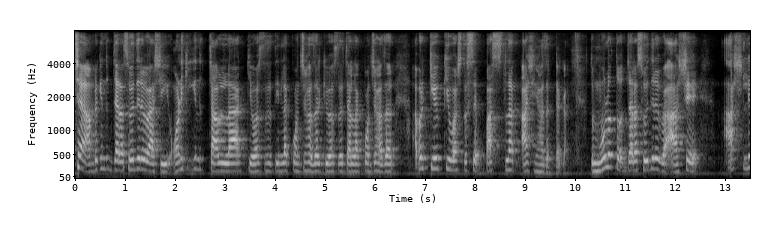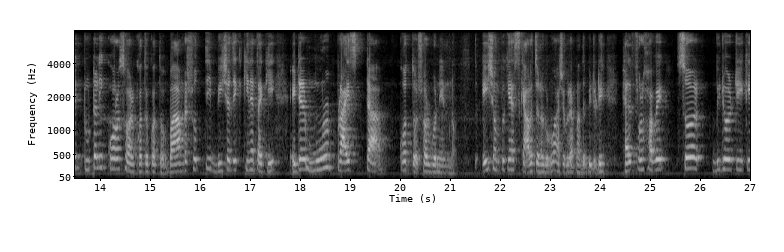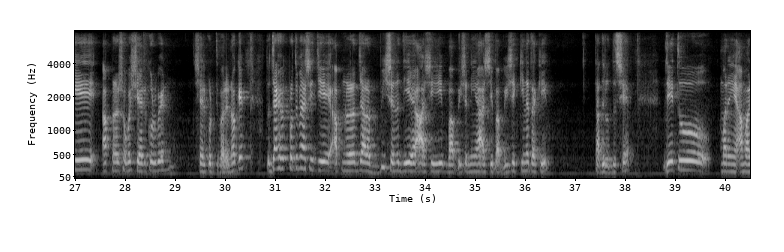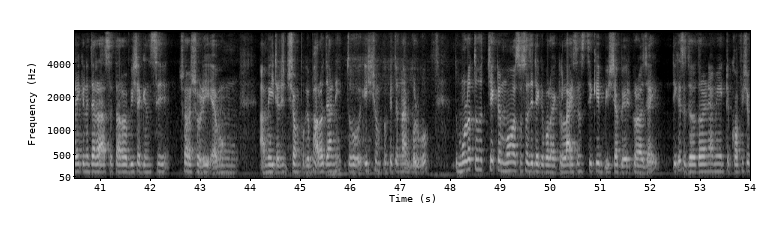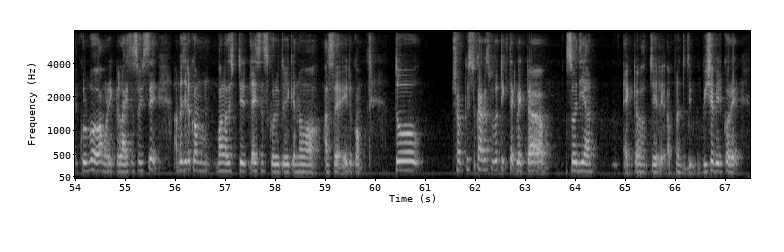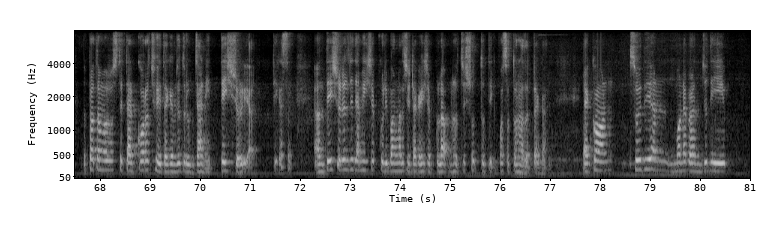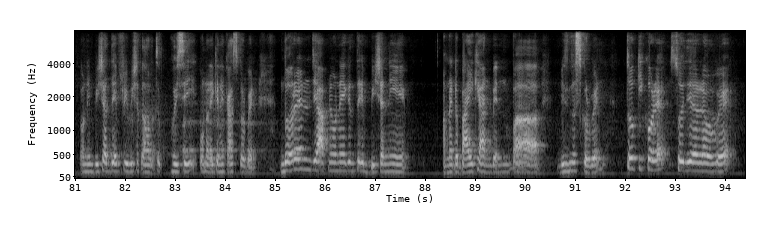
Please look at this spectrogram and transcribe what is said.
আচ্ছা আমরা কিন্তু যারা সৌদি আরবে আসি, অনেকেই কিন্তু চার লাখ, কেউ আসতেছে তিন লাখ পঞ্চাশ হাজার, কেউ আসতেছে চার লাখ পঞ্চাশ হাজার, আবার কেউ কেউ আসতেছে পাঁচ লাখ আশি হাজার টাকা। তো মূলত যারা সৌদি আরবে আসে, আসলে টোটালি খরচ হওয়ার কত কত? বা আমরা সত্যি বিষয় যে কিনে থাকি, এটার মূল প্রাইসটা কত সর্বনিম্ন? তো এই সম্পর্কে আজকে আলোচনা করব। আশা করি আপনাদের ভিডিওটি হেল্পফুল হবে। সো ভিডিওটিকে আপনারা সবাই শেয়ার করবেন। শেয়ার করতে পারেন ওকে তো যাই হোক, প্রথমে আসি যে আপনারা যারা বিষে দিয়ে আসি বা বিষে নিয়ে আসি বা বিষে কিনে থাকি, তাদের উদ্দেশ্যে যেহেতু মানে আমার এখানে যারা আছে, তারাও বিষা কিনছে সরাসরি এবং আমি এটার সম্পর্কে ভালো জানি। তো এই সম্পর্কের জন্য আমি বলব, তো মূলত হচ্ছে একটা মহাসসা যেটাকে বলা একটা লাইসেন্স থেকে ভিসা বের করা যায়। ঠিক আছে যত ধরেন আমি একটা কফি শপ খুলবো, আমার একটা লাইসেন্স হয়েছে আমরা যেরকম বাংলাদেশ স্টেট লাইসেন্স করি, তো এখানেও আছে এরকম। তো সব কিছু কাগজপত্র ঠিক থাকলে একটা সৌদিয়ান একটা হচ্ছে আপনার যদি ভিসা বের করে, তো প্রথম অবস্থায় তার খরচ হয়ে থাকে, আমি যতটুকু জানি, তেইশশো রিয়াল, ঠিক আছে? এখন তেইশশো রিয়াল যদি আমি হিসাব করি, বাংলাদেশের টাকা হিসাব করলে আপনার হচ্ছে সত্তর থেকে পঁচাত্তর হাজার টাকা। এখন সৌদিয়ান মনে করেন যদি উনি ভিসা দিয়ে ফ্রি ভিসা তাহলে তো হয়েছেই ওনারা এখানে কাজ করবেন। ধরেন যে আপনি ওনার এখান থেকে ভিসা নিয়ে আপনার একটা বাইকে আনবেন বা বিজনেস করবেন, তো কি করে? সৌদি আরবে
